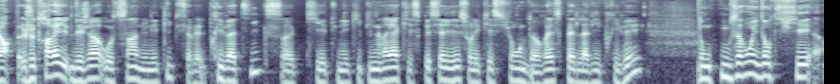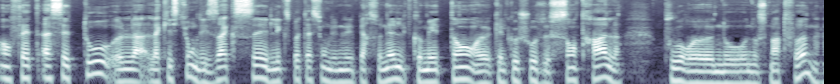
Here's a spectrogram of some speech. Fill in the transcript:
Alors, je travaille déjà au sein d'une équipe qui s'appelle Privatix, euh, qui est une équipe INREA qui est spécialisée sur les questions de respect de la vie privée. Donc, nous avons identifié en fait assez tôt euh, la, la question des accès et de l'exploitation des données personnelles comme étant euh, quelque chose de central pour euh, nos, nos smartphones,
